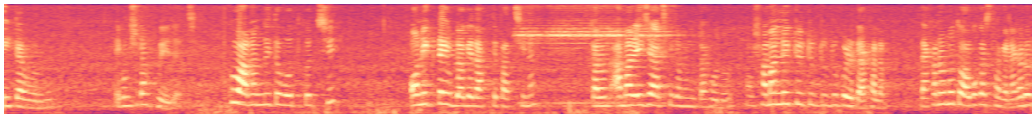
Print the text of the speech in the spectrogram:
এইটা করব এবং সেটা হয়ে যাচ্ছে। খুব আনন্দিত বোধ করছি। অনেকটাই ব্লগে রাখতে পারছি না, কারণ আমার এই যে আজকে যেমনটা হলো, সামান্য একটু একটু একটু করে দেখালাম। দেখানোর মতো অবকাশ থাকে না, কারণ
